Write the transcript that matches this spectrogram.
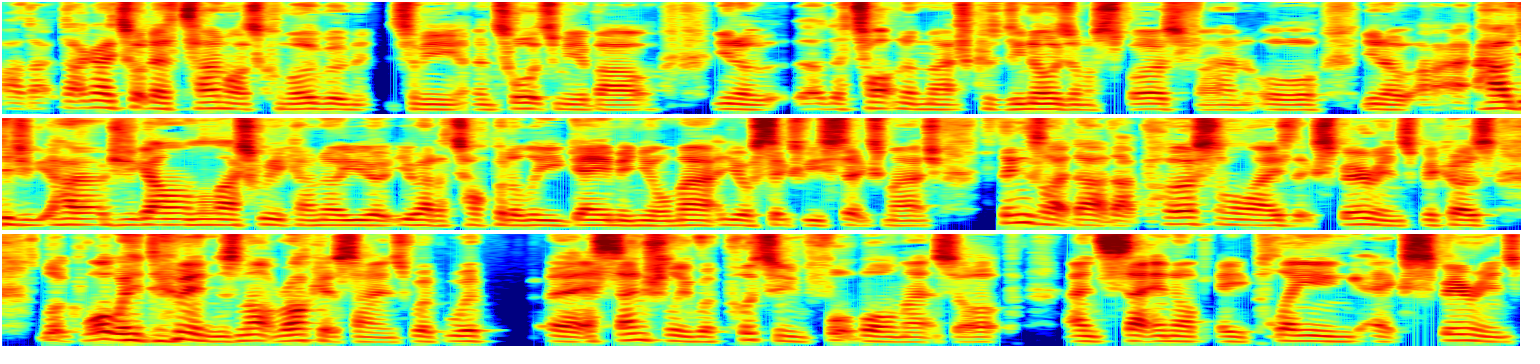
oh, that, that guy took their time out to come over to me and talk to me about you know the Tottenham match because he knows I'm a Spurs fan or you know how did you how did you get on last week? I know you you had a top of the league game in your match your 6v6 match. Things like that that personalized experience because look what we're doing is not rocket science. We're, we're uh, essentially we're putting football nets up and setting up a playing experience.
